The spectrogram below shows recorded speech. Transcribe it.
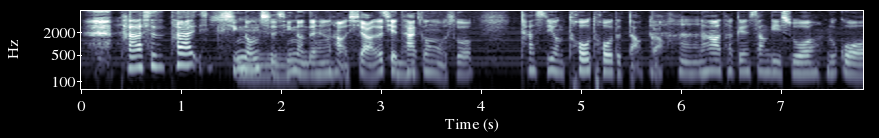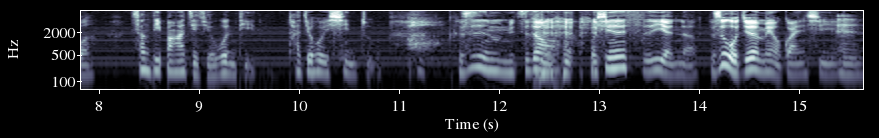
他是他形容词形容的很好笑，而且他跟我说他是用偷偷的祷告。然后他跟上帝说，如果上帝帮他解决问题，他就会信主。可是你知道，我先生食言了。可是我觉得没有关系，嗯，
